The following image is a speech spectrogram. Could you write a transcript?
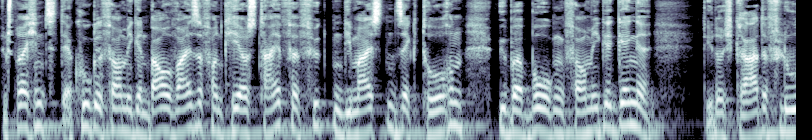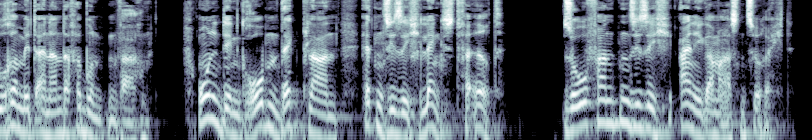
Entsprechend der kugelförmigen Bauweise von Keostai verfügten die meisten Sektoren über bogenförmige Gänge, die durch gerade Flure miteinander verbunden waren. Ohne den groben Deckplan hätten sie sich längst verirrt. So fanden sie sich einigermaßen zurecht.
